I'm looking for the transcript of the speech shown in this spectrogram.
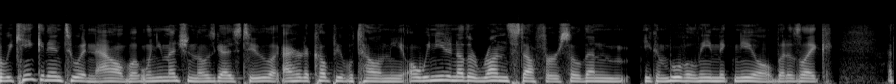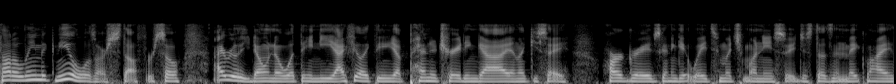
So we can't get into it now, but when you mention those guys too, like I heard a couple people telling me, "Oh, we need another run stuffer, so then you can move Alim McNeill." But it's like, I thought Alim McNeill was our stuffer, so I really don't know what they need. I feel like they need a penetrating guy, and like you say, Hargrave's going to get way too much money, so he just doesn't make my.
